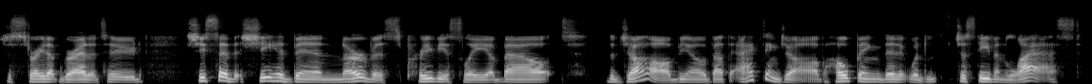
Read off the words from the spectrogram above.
just straight up gratitude. She said that she had been nervous previously about the job, you know, about the acting job, hoping that it would just even last.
